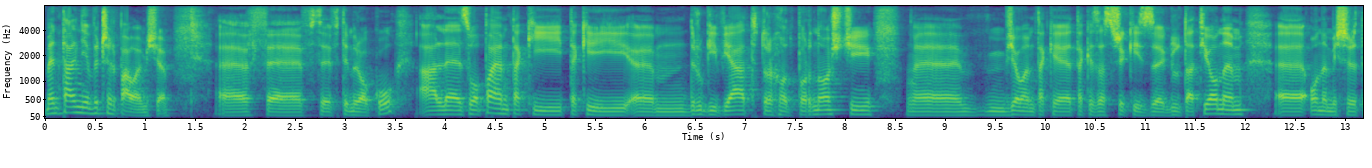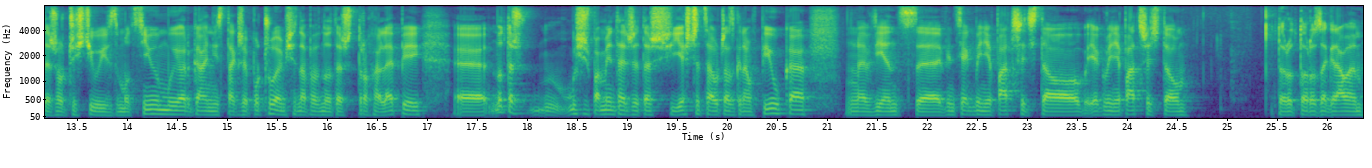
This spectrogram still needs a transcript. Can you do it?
mentalnie wyczerpałem się e, w, w, w tym roku, ale złapałem taki, taki drugi wiatr, trochę odporności. E, wziąłem takie, takie zastrzyki z glutationem. E, one myślę, że też oczyściły i wzmocniły mój organizm, także poczułem się na pewno też trochę lepiej. E, no też musisz pamiętać, że też jeszcze cały czas gram w piłkę, e, więc więc, e, więc jakby nie patrzeć, to jakby nie patrzeć, to to, to rozegrałem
